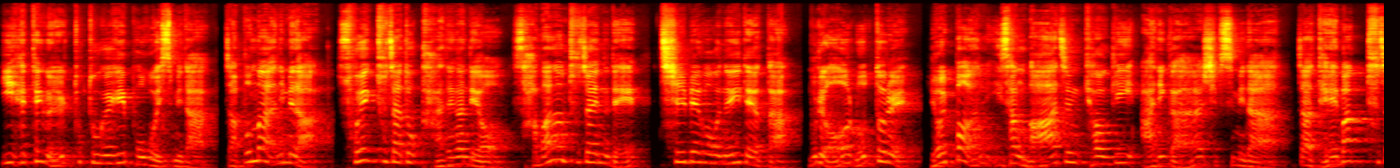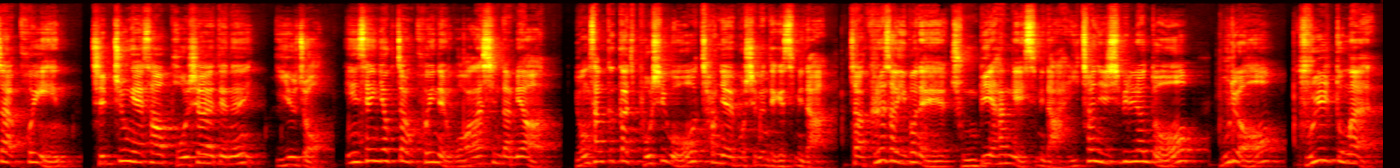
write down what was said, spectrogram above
이 혜택을 톡톡하게 보고 있습니다. 자, 뿐만 아닙니다. 소액 투자도 가능한데요. 4만원 투자했는데 700억 원이 되었다. 무려 로또를 10번 이상 맞은 격이 아닌가 싶습니다. 자, 대박 투자 코인 집중해서 보셔야 되는 이유죠. 인생 역전 코인을 원하신다면 영상 끝까지 보시고 참여해 보시면 되겠습니다. 자, 그래서 이번에 준비한 게 있습니다. 2021년도 무려 9일 동안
